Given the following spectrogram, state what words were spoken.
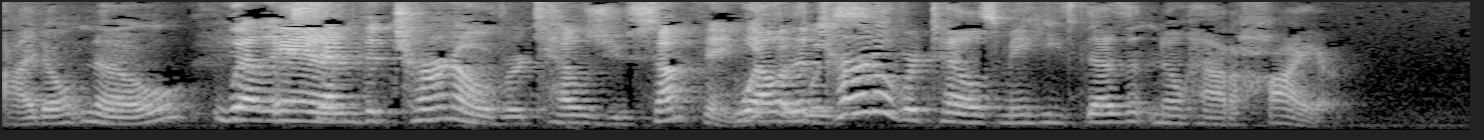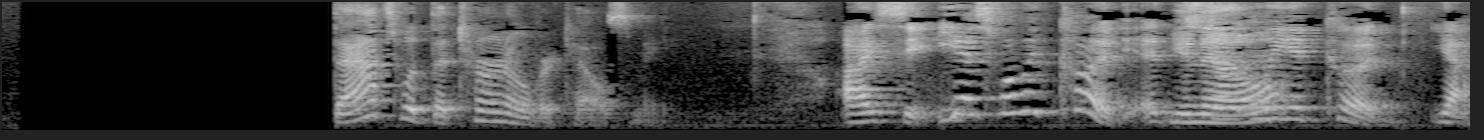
i don't know Well, except And- the turnover tells you something. well the was- turnover tells me he doesn't know how to hire that's what the turnover tells me I see. Yes, well, it could. It, You know? certainly it could. Yeah.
